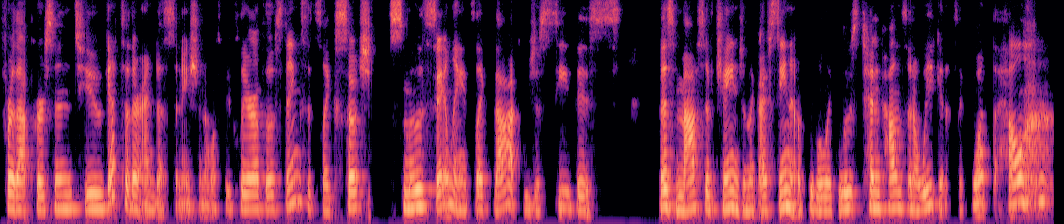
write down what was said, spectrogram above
for that person to get to their end destination. And once we clear up those things, it's like such smooth sailing. It's like that. You just see this this massive change. And like I've seen it, people like lose 10 pounds in a week. And it's like, what the hell?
